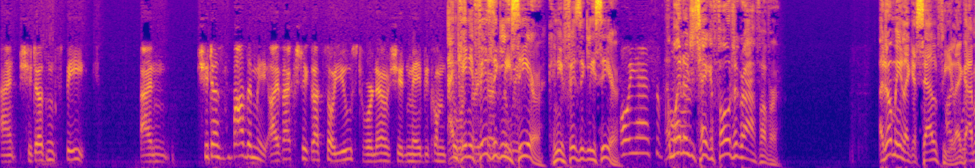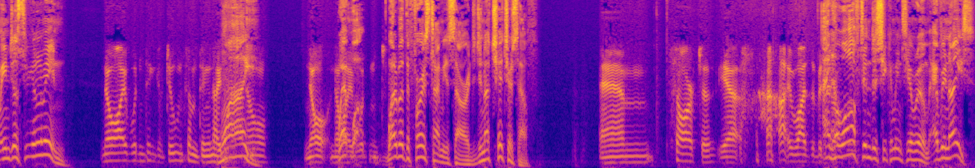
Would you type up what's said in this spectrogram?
and she doesn't speak. And she doesn't bother me. I've actually got so used to her now, she'd maybe come to And can you three times a physically see her? Can you physically see her? Oh, yes, of course. And why don't you take a photograph of her? I don't mean like a selfie. I like would- I mean just you know what I mean. No, I wouldn't think of doing something like Why? that. No, no, no Well, I what, wouldn't. what about the first time you saw her? Did you not shit yourself? Um, sort of, yeah. I was a bit. And how troubled. often does she come into your room? Every night.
